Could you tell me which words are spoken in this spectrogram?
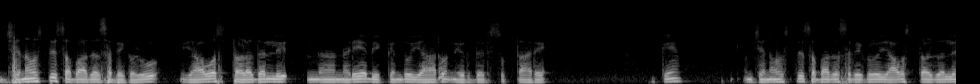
ಜನವಸತಿ ಸಭಾದ ಸಭೆಗಳು ಯಾವ ಸ್ಥಳದಲ್ಲಿ ನಡೆಯಬೇಕೆಂದು ಯಾರು ನಿರ್ಧರಿಸುತ್ತಾರೆ? ಓಕೆ ಜನವಸತಿ ಸಭಾದ ಸಭೆಗಳು ಯಾವ ಸ್ಥಳದಲ್ಲಿ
